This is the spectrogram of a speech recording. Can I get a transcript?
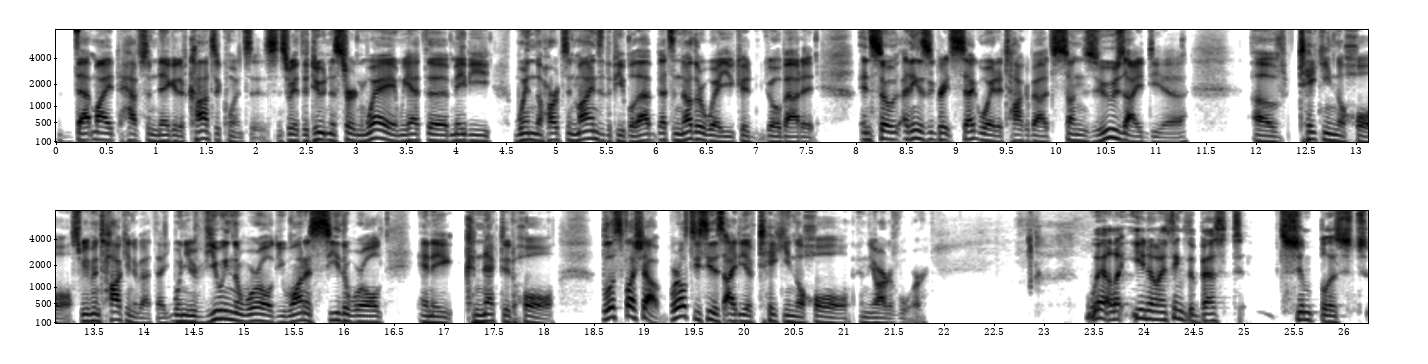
that might have some negative consequences. And so we have to do it in a certain way and we have to maybe win the hearts and minds of the people. That that's another way you could go about it. And so I think this is a great segue to talk about Sun Tzu's idea of taking the whole. So we've been talking about that. When you're viewing the world, you want to see the world in a connected whole. But let's flesh out. Where else do you see this idea of taking the whole in the art of war? Well, you know, I think the best, simplest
